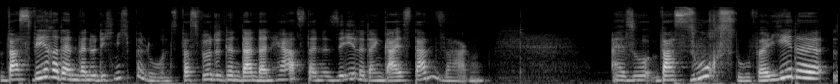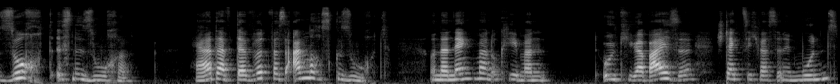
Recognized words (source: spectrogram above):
was wäre denn, wenn du dich nicht belohnst? Was würde denn dann dein Herz, deine Seele, dein Geist dann sagen? Also, was suchst du? Weil jede Sucht ist eine Suche. Ja, da, da wird was anderes gesucht. Und dann denkt man, okay, man ulkigerweise steckt sich was in den Mund,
